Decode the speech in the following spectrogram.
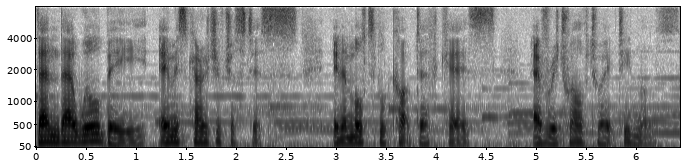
then there will be a miscarriage of justice in a multiple cot death case every 12 to 18 months.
